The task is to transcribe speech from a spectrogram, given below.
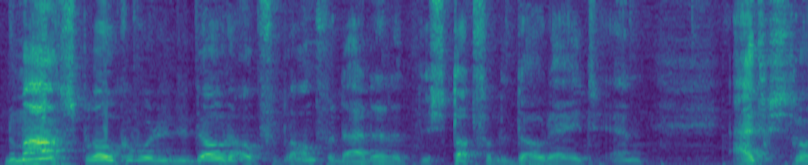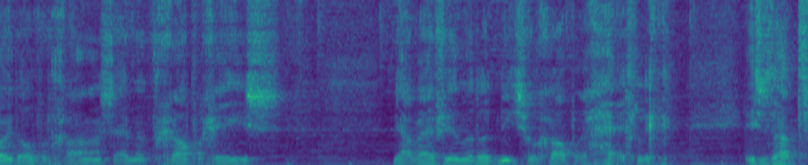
Normaal gesproken worden de doden ook verbrand, vandaar dat het de stad van de doden heet. En uitgestrooid over de gangers. En het grappige is, ja, wij vinden dat niet zo grappig eigenlijk. Is dat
